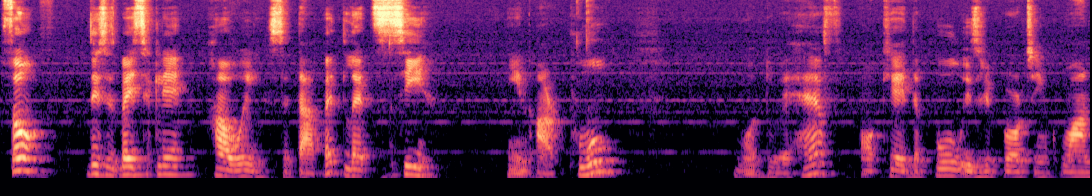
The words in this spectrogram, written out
So this is basically how we set up it. Let's see in our pool what do we have. Okay, the pool is reporting 1.6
